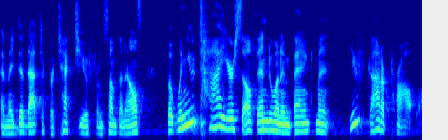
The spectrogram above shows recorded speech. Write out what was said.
and they did that to protect you from something else. But when you tie yourself into an embankment, you've got a problem.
